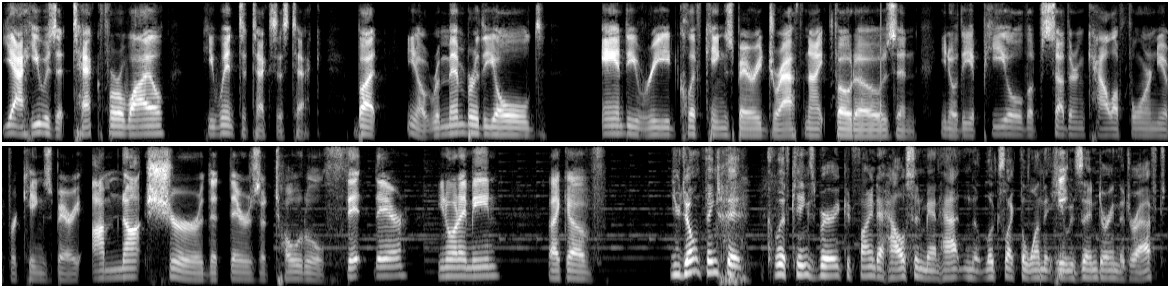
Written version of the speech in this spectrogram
yeah, he was at Tech for a while. He went to Texas Tech, but you know, remember the old Andy Reid, Cliff Kingsbury draft night photos, and you know the appeal of Southern California for Kingsbury. I'm not sure that there's a total fit there. You know what I mean? Like of You don't think that Cliff Kingsbury could find a house in Manhattan that looks like the one that he, He- was in during the draft?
